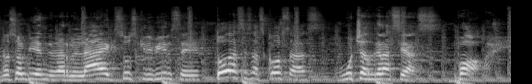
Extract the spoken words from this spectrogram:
No se olviden de darle like, suscribirse, todas esas cosas. Muchas gracias. Bye.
